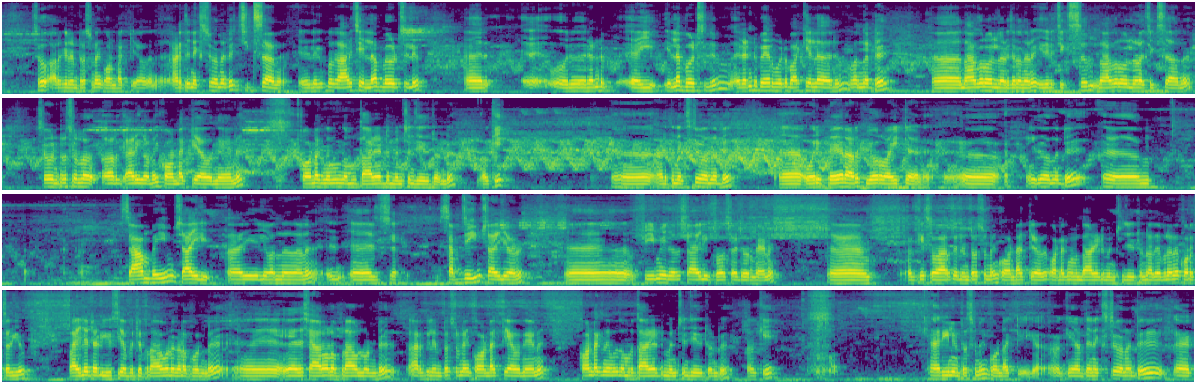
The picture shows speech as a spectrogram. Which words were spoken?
സോ ആർക്കെങ്കിലും ഇൻട്രസ്റ്റ് ഉണ്ടെങ്കിൽ കോൺടാക്ട് ചെയ്യാവുന്നതാണ്. അടുത്ത നെക്സ്റ്റ് വന്നിട്ട് ചിക്സ് ആണ്. ഇതിൽ ഇപ്പോൾ കാണിച്ച എല്ലാ ബേർഡ്സിലും ഒരു രണ്ട് എല്ലാ ബേർഡ്സിലും രണ്ട് പേർ പോയിട്ട് ബാക്കി എല്ലാവരും വന്നിട്ട് നാഗർകോവിലിൽ അടിച്ചിരുന്നതാണ് ഇതിൽ ചിക്സും നാഗർകോവിലുള്ള ചിക്സാണ്. സോ ഇൻട്രസ്റ്റ് ഉള്ള ആരെങ്കിലും ഉണ്ടെങ്കിൽ കോൺടാക്ട് ചെയ്യാവുന്നതാണ്. കോൺടാക്ട് നമ്പർ നമ്മൾ താഴെയായിട്ട് മെൻഷൻ ചെയ്തിട്ടുണ്ട്. ഓക്കെ അടുത്ത നെക്സ്റ്റ് വന്നിട്ട് ഒരു പേരാണ് പ്യുവർ വൈറ്റ് ആണ്. ഇത് വന്നിട്ട് ചാമ്പയും ഷായിലിയും ആ വന്നതാണ് സബ്ജയും ഷായിലിയുമാണ് ഫീമെയിൽ അത് ഷായിലി ക്രോസ് ആയിട്ട് വരുന്നതാണ് ഓക്കെ സോ ആർക്കൊരു ഇൻട്രസ്റ്റ് ഉണ്ടെങ്കിൽ കോൺടാക്ട് ചെയ്യാതെ കോൺടാക്ട് നമ്പർ താഴെയായിട്ട് മെൻഷൻ ചെയ്തിട്ടുണ്ട്. അതേപോലെ തന്നെ കുറച്ചധികം പൈലറ്റായിട്ട് യൂസ് ചെയ്യാൻ പറ്റിയ പ്രാവുകൾ കിടപ്പുണ്ട്. ഏകദേശം ആറോളം പ്രാവുകളുണ്ട്. ആർക്കെങ്കിലും ഇൻട്രസ്റ്റ് ഉണ്ടെങ്കിൽ കോൺടാക്ട് ചെയ്യാവുന്നതാണ്. കോൺടാക്ട് നമ്പർ നമ്മൾ താഴെയായിട്ട് മെൻഷൻ ചെയ്തിട്ടുണ്ട്. ഓക്കെ ആരെങ്കിലും ഇൻട്രസ്റ്റ് ഉണ്ടെങ്കിൽ കോൺടാക്ട് ചെയ്യുക. ഓക്കെ അടുത്ത നെക്സ്റ്റ് വന്നിട്ട്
